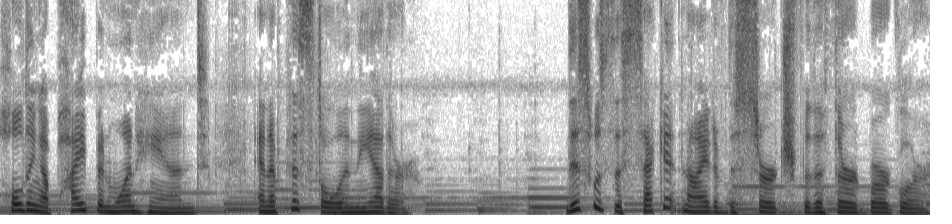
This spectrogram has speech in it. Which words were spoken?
holding a pipe in one hand and a pistol in the other. This was the second night of the search for the third burglar.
